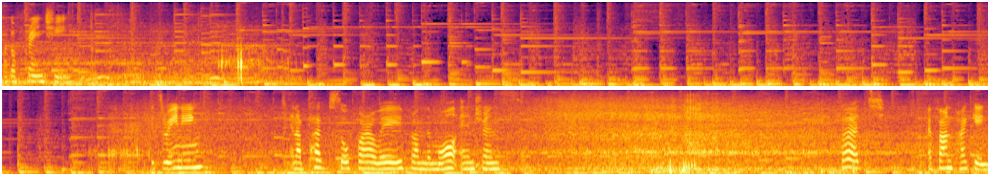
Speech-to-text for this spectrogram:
like a Frenchie. Parked so far away from the mall entrance. But I found parking.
